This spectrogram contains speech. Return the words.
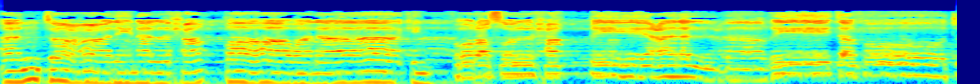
أن تعلن الحق ولكن فرص الحق على الباغي تفوت.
